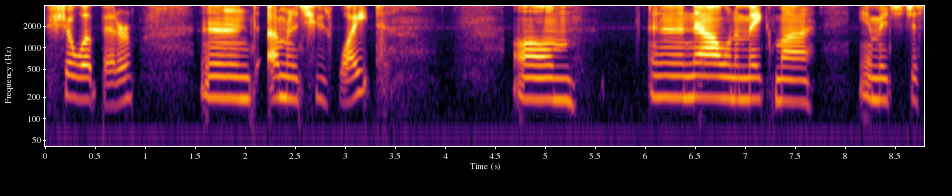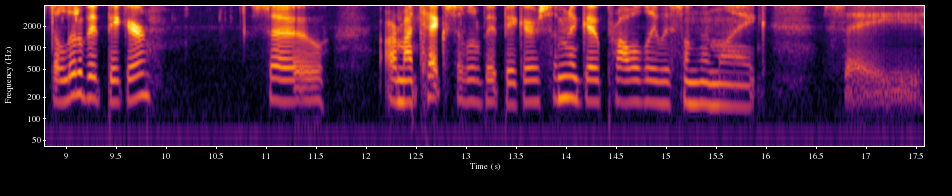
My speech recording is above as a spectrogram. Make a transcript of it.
show up better. And I'm going to choose white. Um, and now I want to make my image just a little bit bigger. So, or my text a little bit bigger. So I'm going to go probably with something like, say,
